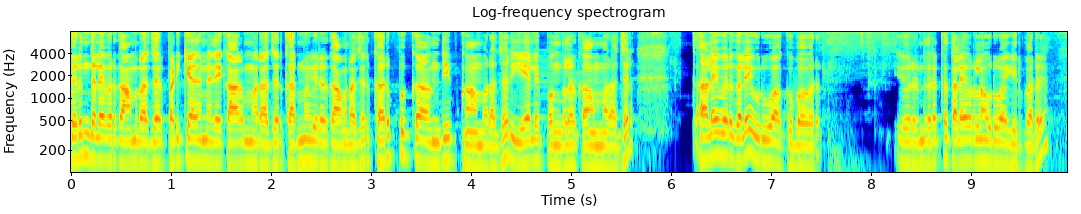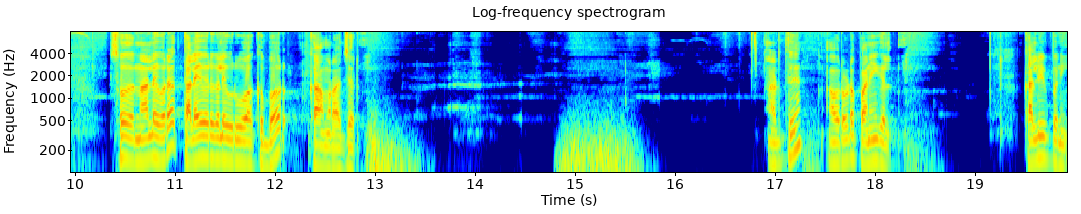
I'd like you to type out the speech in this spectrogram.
பெருந்தலைவர் காமராஜர் படிக்காத மேதை காமராஜர் கர்ம வீரர் காமராஜர் கருப்பு காந்தி காமராஜர் ஏழை பங்களர் காமராஜர் தலைவர்களை உருவாக்குபவர். இவர் ரெண்டு தடக்க தலைவர்லாம் உருவாக்கியிருப்பார். ஸோ அதனால் இவரை தலைவர்களை உருவாக்குபவர் காமராஜர். அடுத்து அவரோட பணிகள். கல்வி பணி.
